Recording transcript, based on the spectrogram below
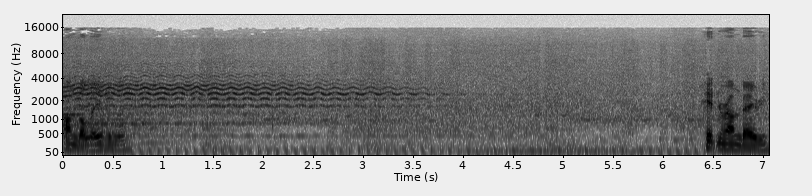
Unbelievable. Hit and run, baby.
